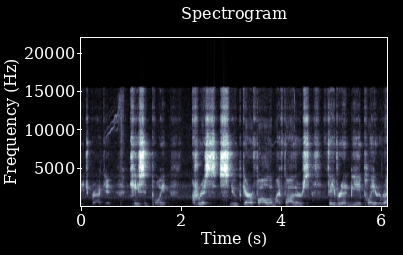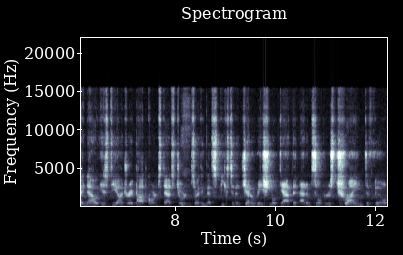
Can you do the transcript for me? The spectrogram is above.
age bracket. Case in point, Chris Snoop Garofalo, my father's favorite NBA player right now, is DeAndre Popcorn Stats Jordan. So I think that speaks to the generational gap that Adam Silver is trying to fill.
